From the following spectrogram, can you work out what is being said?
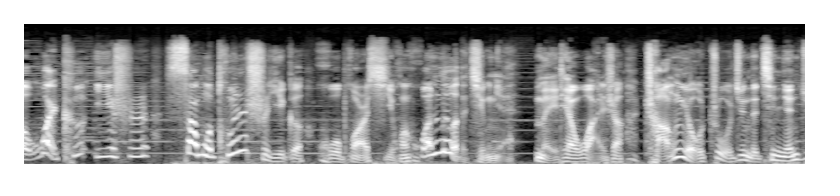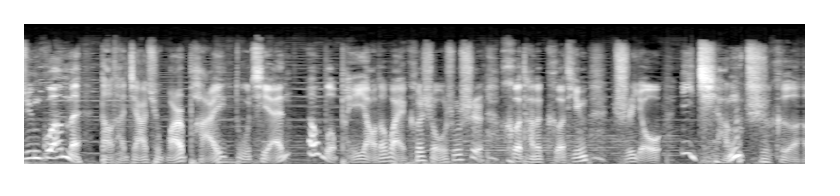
呃，外科医师萨莫吞是一个活泼而喜欢欢乐的青年。每天晚上，常有驻军的青年军官们到他家去玩牌、赌钱。啊我培养的外科手术室和他的客厅只有一墙之隔，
